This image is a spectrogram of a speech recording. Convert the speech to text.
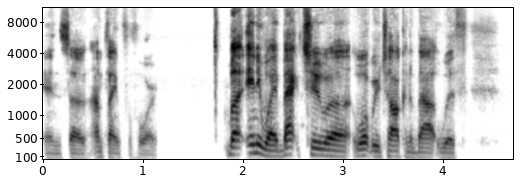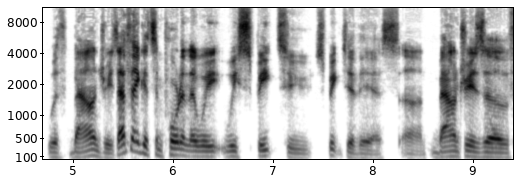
And so I'm thankful for it. But anyway, back to uh, what we were talking about with with boundaries. I think it's important that we we speak to speak to this uh, boundaries of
